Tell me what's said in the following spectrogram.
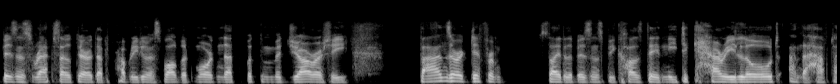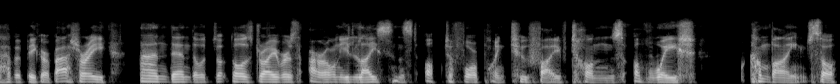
business reps out there that are probably doing a small bit more than that but the majority vans are a different side of the business because they need to carry load and they have to have a bigger battery and then those, those drivers are only licensed up to 4.25 tons of weight combined so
